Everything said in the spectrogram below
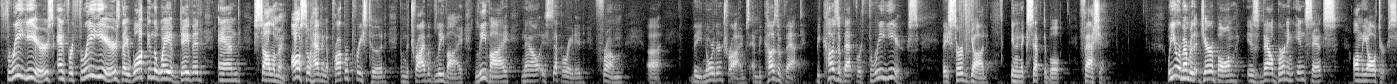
three years, and for three years they walked in the way of David and Solomon, also having a proper priesthood from the tribe of Levi. Levi now is separated from uh, the northern tribes, and because of that, because of that, for three years, they served God in an acceptable fashion. Well, you remember that Jeroboam is now burning incense on the altars.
